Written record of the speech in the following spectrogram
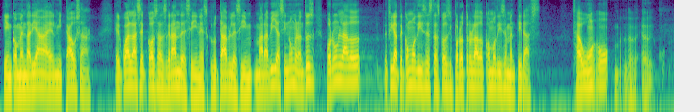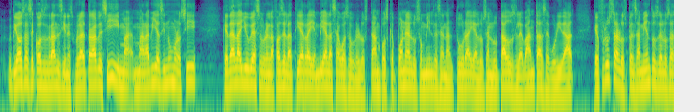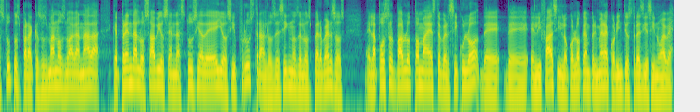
Y encomendaría a él mi causa, el cual hace cosas grandes e inescrutables y maravillas sin número. Entonces, por un lado, fíjate cómo dice estas cosas y por otro lado, cómo dice mentiras. O sea, Dios hace cosas grandes y inescrutables, sí, maravillas y números, sí, que da la lluvia sobre la faz de la tierra y envía las aguas sobre los campos, que pone a los humildes en altura y a los enlutados levanta a seguridad, que frustra los pensamientos de los astutos para que sus manos no hagan nada, que prenda a los sabios en la astucia de ellos y frustra los designos de los perversos. El apóstol Pablo toma este versículo de, Elifaz y lo coloca en 1 Corintios 3:19.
